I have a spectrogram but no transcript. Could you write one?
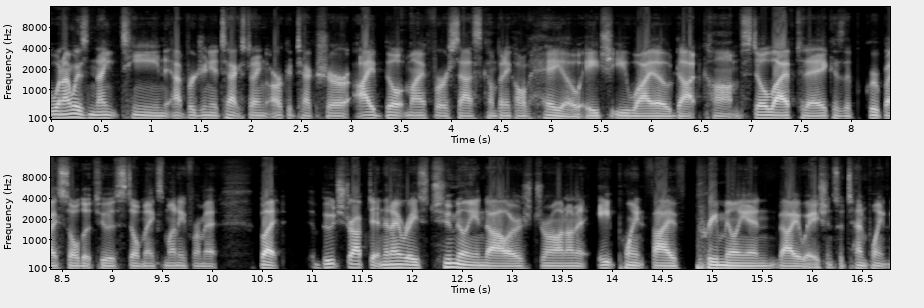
when I was 19 at Virginia Tech studying architecture, I built my first SaaS company called Heyo, H E Y O dot com. Still live today because the group I sold it to is still makes money from it. But bootstrapped it, and then I raised two million dollars, drawn on an 8.5 pre-million valuation, so 10.5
